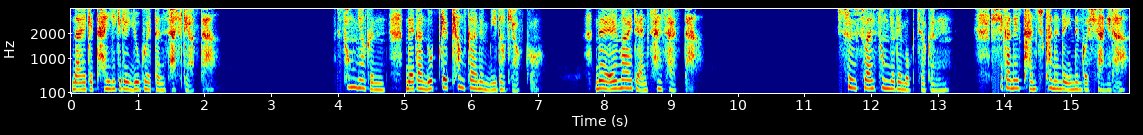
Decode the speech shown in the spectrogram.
나에게 달리기를 요구했다는 사실이었다. 속력은 내가 높게 평가하는 미덕이었고, 내 에마에 대한 찬사였다. 순수한 속력의 목적은 시간을 단축하는 데 있는 것이 아니라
